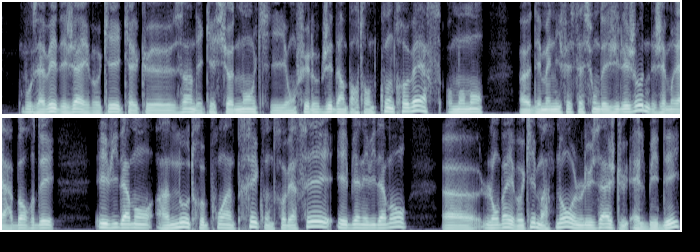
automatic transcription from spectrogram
vous avez déjà évoqué quelques-uns des questionnements qui ont fait l'objet d'importantes controverses au moment euh, des manifestations des Gilets jaunes. J'aimerais aborder évidemment un autre point très controversé et bien évidemment l'on va évoquer maintenant l'usage du LBD.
